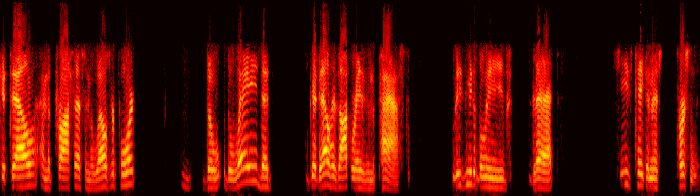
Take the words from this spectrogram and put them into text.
Goodell and the process and the Wells report, the the way that Goodell has operated in the past leads me to believe that he's taken this personally.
